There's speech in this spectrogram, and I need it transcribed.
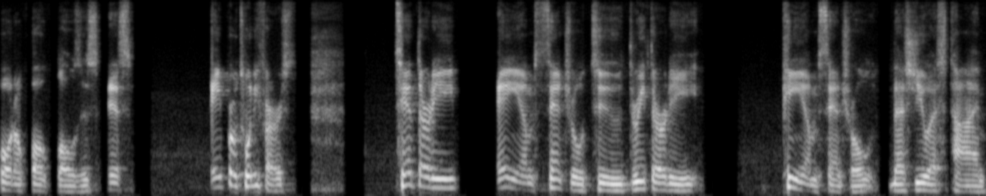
quote unquote closes, it's April 21st, 10:30 a.m. Central to 3:30 p.m. Central. That's U.S. time.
